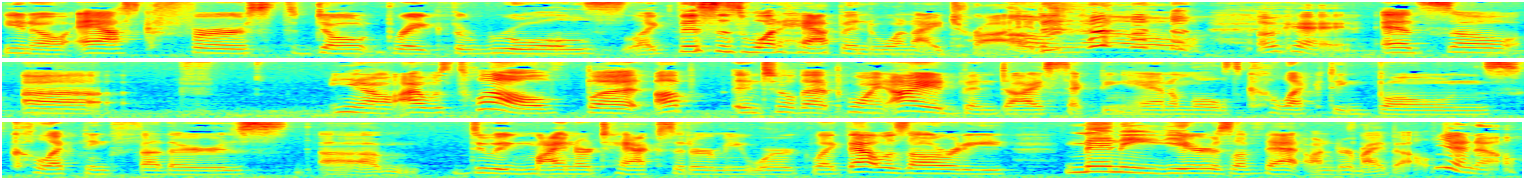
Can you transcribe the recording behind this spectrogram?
you know, ask first, don't break the rules. Like this is what happened when I tried. Oh no. okay. And so uh you know, I was 12, but up until that point, I had been dissecting animals, collecting bones, collecting feathers, um, doing minor taxidermy work. Like, that was already many years of that under my belt. You know,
